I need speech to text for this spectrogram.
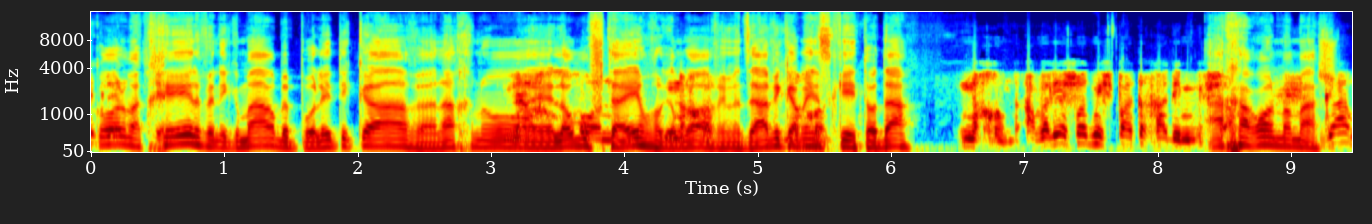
הכל זה. מתחיל ונגמר בפוליטיקה, ואנחנו לא נכון, מופתעים, אבל גם לא נכון. אוהבים את זה. אבי נכון. קמינסקי, תודה. נכון, אבל יש עוד משפט אחד אם אפשר. אחרון ממש. גם,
